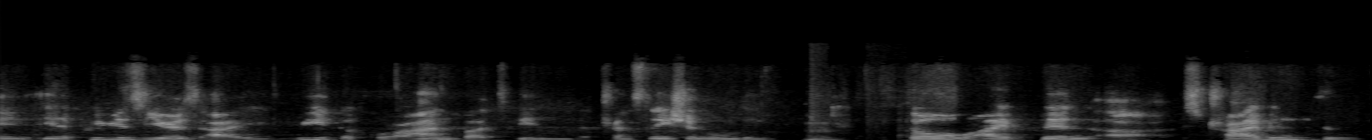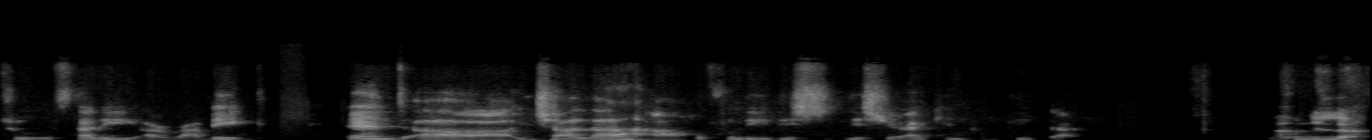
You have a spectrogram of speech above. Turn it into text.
in, in the previous years, I read the Quran, but in the translation only. Mm. So I've been uh, striving to, to study Arabic, and uh, inshallah, uh, hopefully this, this year I can complete that. Alhamdulillah,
